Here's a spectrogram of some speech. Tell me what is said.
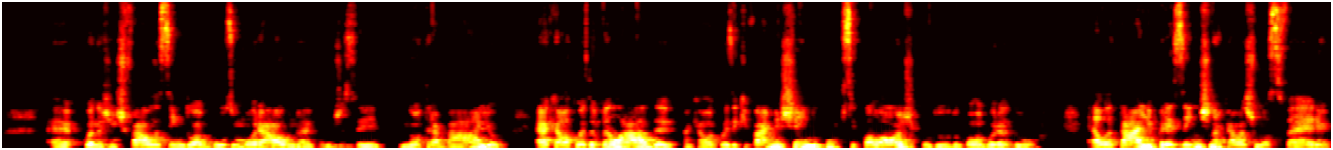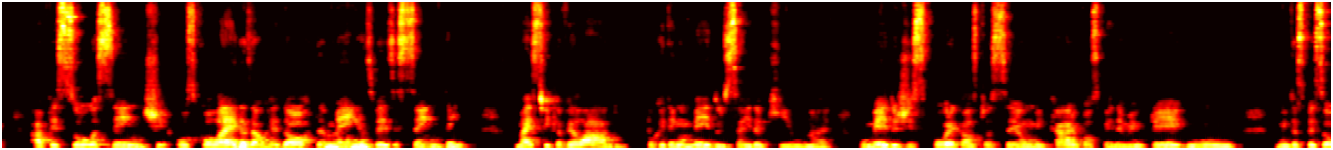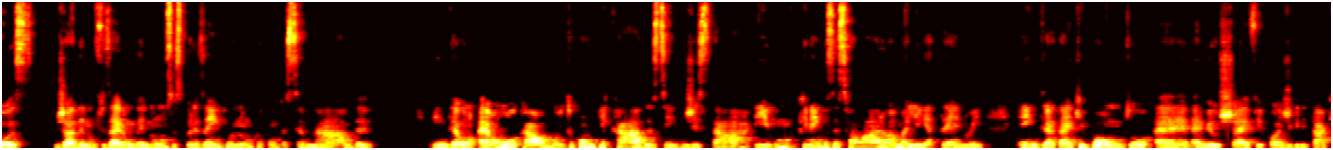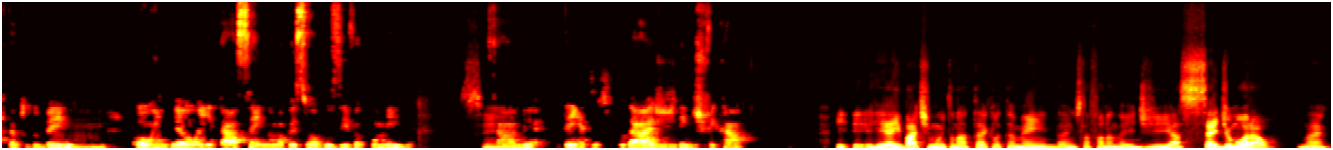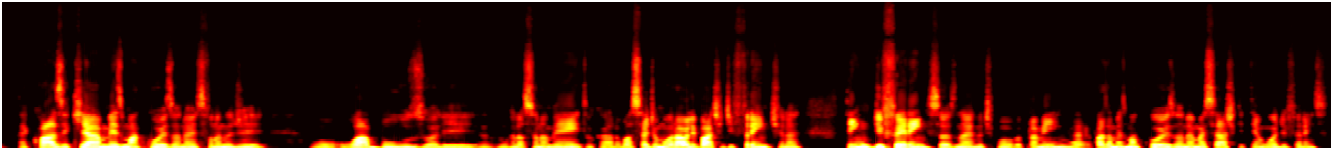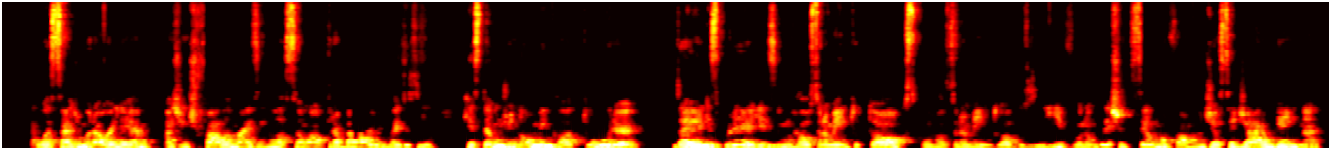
é, quando a gente fala assim do abuso moral, né, vamos dizer, no trabalho, é aquela coisa velada, aquela coisa que vai mexendo com o psicológico do, do colaborador. Ela tá ali presente naquela atmosfera, a pessoa sente, os colegas ao redor também às vezes sentem, mas fica velado, porque tem o medo de sair daquilo, né? O medo de expor aquela situação e, cara, eu posso perder meu emprego, ou muitas pessoas já fizeram denúncias, por exemplo, nunca aconteceu nada. Então, é um local muito complicado, assim, de estar, e um, que nem vocês falaram, é uma linha tênue entre até que ponto é, é meu chefe pode gritar que tá tudo bem, uhum. ou então ele tá sendo uma pessoa abusiva comigo, Sim. sabe? Tem essa dificuldade de identificar. E, e, aí bate muito na tecla também, a gente tá falando aí de assédio moral, né? É quase que a mesma coisa, né? Falando de o, o, abuso ali no relacionamento, cara, o assédio moral ele bate de frente, né? Tem diferenças, né? Tipo, para mim é quase a mesma coisa, né? Mas você acha que tem alguma diferença? O assédio moral, ele é, a gente fala mais em relação ao trabalho, mas assim, questão de nomenclatura, dá eles por eles. Um relacionamento tóxico, um relacionamento abusivo, não deixa de ser uma forma de assediar alguém, né?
